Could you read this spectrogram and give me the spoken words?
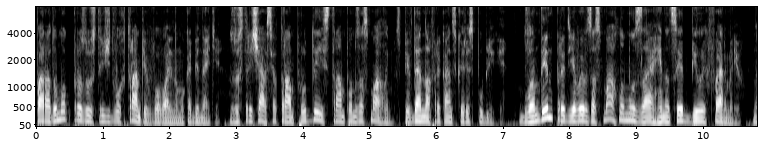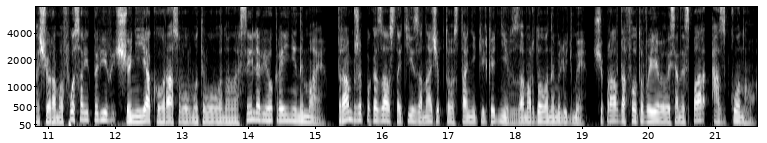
Пара думок про зустріч двох Трампів в овальному кабінеті. Зустрічався Трамп рудий з Трампом Засмаглим з Південно-Африканської Республіки. Блондин пред'явив засмаглому за геноцид білих фермерів, на що Рамафоса відповів, що ніякого расово мотивованого насилля в його країні немає. Трамп же показав статті за начебто останні кілька днів з замордованими людьми. Щоправда, фото виявилися не з пар, а з Конго.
